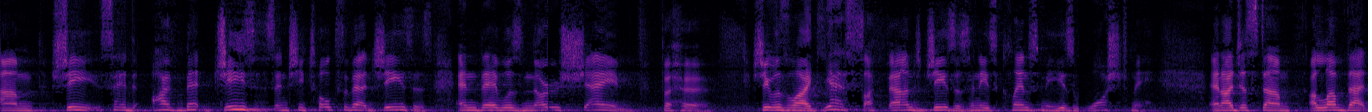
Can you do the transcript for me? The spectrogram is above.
um, she said, I've met Jesus. And she talks about Jesus. And there was no shame for her. She was like, Yes, I found Jesus and he's cleansed me, he's washed me. And I just, um, I love that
